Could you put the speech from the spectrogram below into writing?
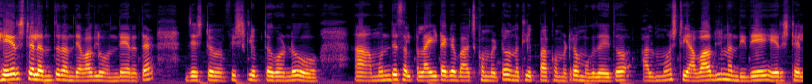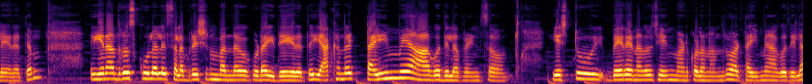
ಹೇರ್ ಸ್ಟೈಲ್ ಅಂತೂ ನಂದು ಯಾವಾಗಲೂ ಒಂದೇ ಇರುತ್ತೆ. ಜಸ್ಟ್ ಫಿಶ್ ಕ್ಲಿಪ್ ತೊಗೊಂಡು ಮುಂದೆ ಸ್ವಲ್ಪ ಲೈಟಾಗೆ ಬಾಚ್ಕೊಂಬಿಟ್ಟು ಒಂದು ಕ್ಲಿಪ್ ಹಾಕೊಂಬಿಟ್ರೆ ಮುಗಿದೋಯ್ತು. ಆಲ್ಮೋಸ್ಟ್ ಯಾವಾಗಲೂ ನಂದು ಇದೇ ಹೇರ್ ಸ್ಟೈಲೇ ಇರುತ್ತೆ. ಏನಾದರೂ ಸ್ಕೂಲಲ್ಲಿ ಸೆಲೆಬ್ರೇಷನ್ ಬಂದಾಗ ಕೂಡ ಇದೇ ಇರುತ್ತೆ. ಯಾಕಂದರೆ ಟೈಮೇ ಆಗೋದಿಲ್ಲ ಫ್ರೆಂಡ್ಸ್ ಎಷ್ಟು ಬೇರೆ ಏನಾದರೂ ಚೇಂಜ್ ಮಾಡ್ಕೊಳ್ಳೋಣ ಅಂದರೂ ಆ ಟೈಮೇ ಆಗೋದಿಲ್ಲ.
